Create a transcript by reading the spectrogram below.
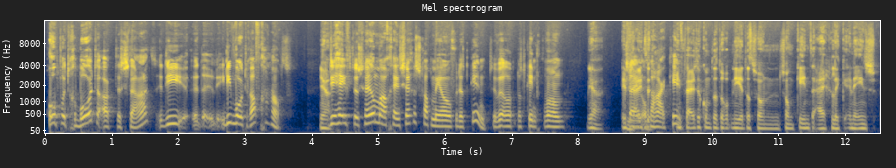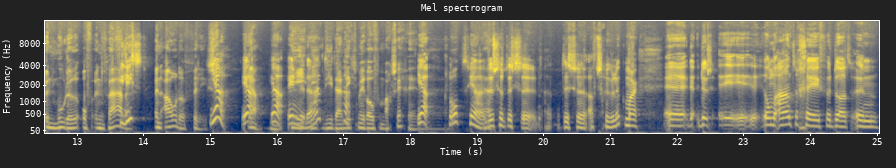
op het geboorteakte staat... die, eh, die wordt eraf gehaald. Ja. Die heeft dus helemaal geen zeggenschap meer over dat kind. Terwijl dat kind gewoon... Ja, in zijn feite, of haar kind. in feite komt het erop neer dat zo'n zo'n kind eigenlijk ineens een moeder of een vader, Verliest. een ouder verliest. Ja, ja, ja, inderdaad. Die, die daar Ja. niks meer over mag zeggen. Ja, klopt. Ja. Ja. Dus het is, eh, het is afschuwelijk. Maar dus, om aan te geven dat een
